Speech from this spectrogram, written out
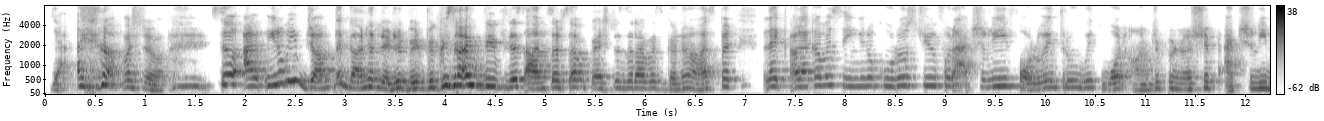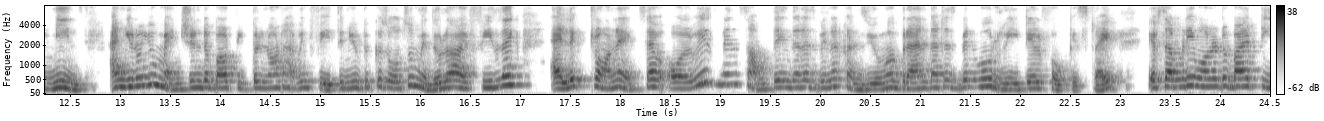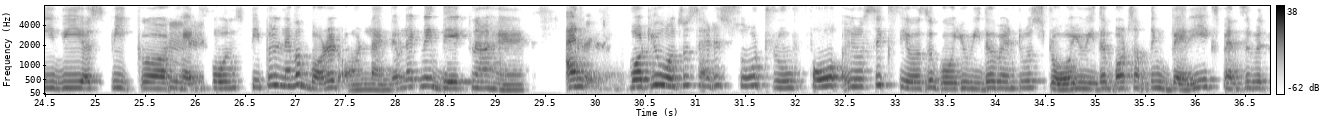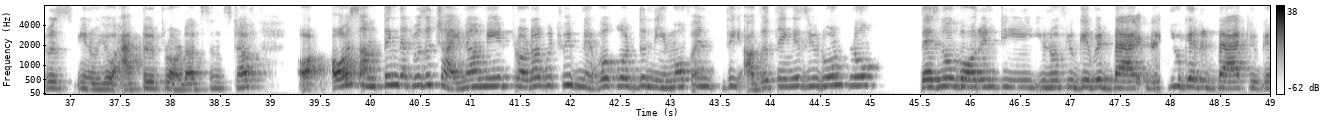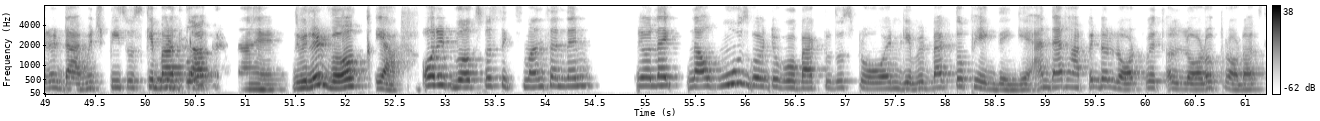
Yeah, yeah, for sure. So I, you know, we've jumped the gun a little bit because I we've just answered some questions that I was gonna ask. But like like I was saying, you know, kudos to you for actually following through with what entrepreneurship actually means. And you know, you mentioned about people not having faith in you because also Midhula, I feel like electronics have always been something that has been a consumer brand that has been more retail focused, right? If somebody wanted to buy a TV, a speaker, mm-hmm. headphones, people never bought it online. They were like, "Nahi, dekhna hai." And what you also said is so true. For you know, six years ago, you either went to a store, you either bought something very expensive, which was you know your Apple products and stuff, or, or something that was a China made product, which we've never heard the name of. And the other thing is, you don't know. There's no warranty. You know, if you give it back, you get it back, you get a damaged piece. Uske baad kya karna hai? Will it work? Yeah. Or it works for six months and then you're like now who's going to go back to the store and give it back to phek denge? And that happened a lot with a lot of products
